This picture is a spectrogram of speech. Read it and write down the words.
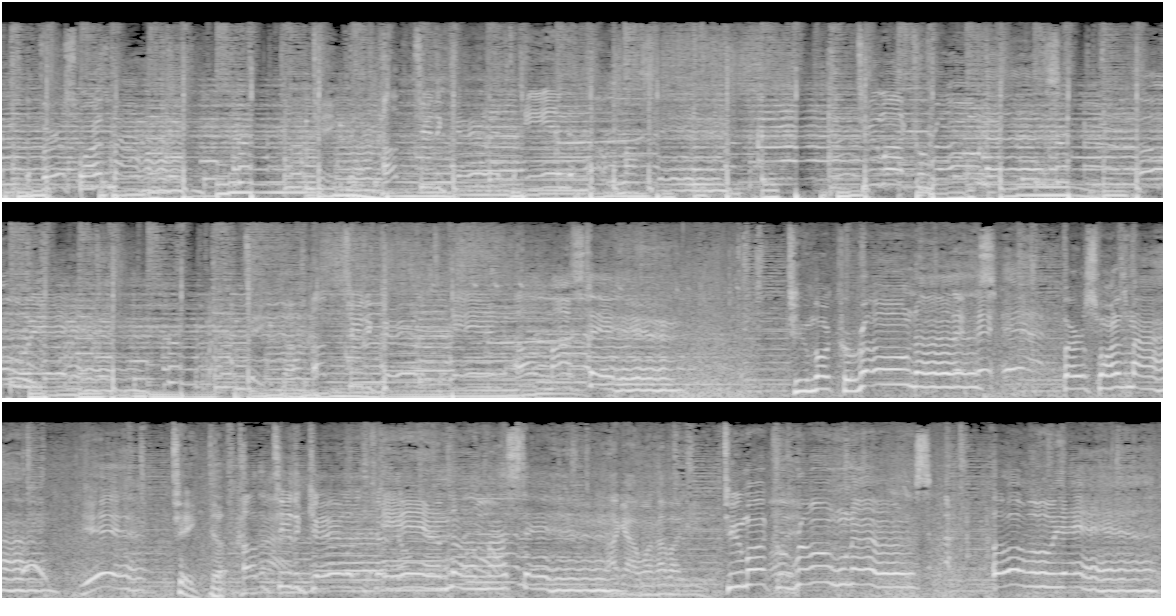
Two more Coronas. First one is mine. Yeah. Take the other to the girl at the end of my stairs. I got one. How about you? Two more oh, Coronas. Oh yeah.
